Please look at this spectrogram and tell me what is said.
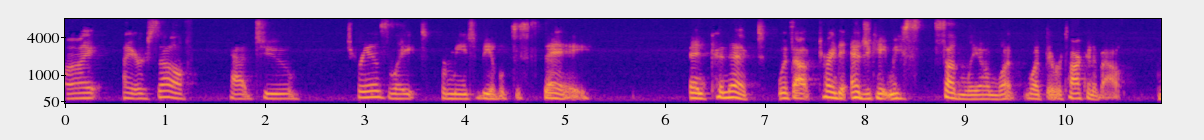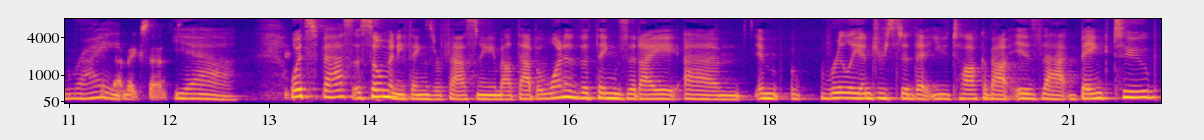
my higher self had to translate for me to be able to say and connect without trying to educate me suddenly on what what they were talking about. Right. that makes sense. Yeah. What's fast? So many things are fascinating about that, but one of the things that I um, am really interested that you talk about is that bank tube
